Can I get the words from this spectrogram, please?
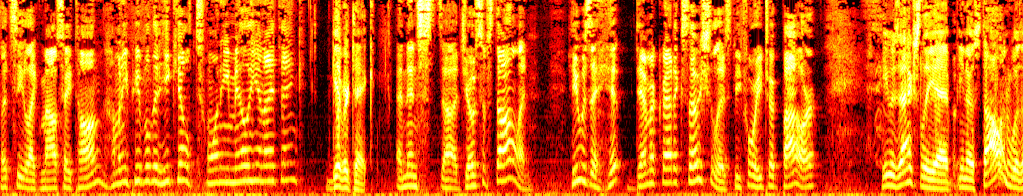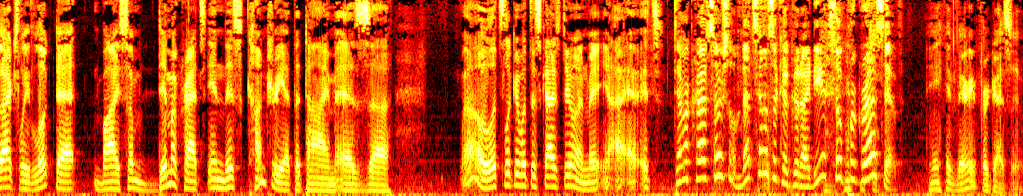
Let's see, like Mao Zedong. How many people did he kill? Twenty million, I think. give or take. And then uh, Joseph Stalin. He was a hip democratic socialist before he took power. He was actually, uh, you know, Stalin was actually looked at by some Democrats in this country at the time as, uh, well, let's look at what this guy's doing. Ma- yeah, I- It's Democrat socialism. That sounds like a good idea. It's so progressive. very progressive.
